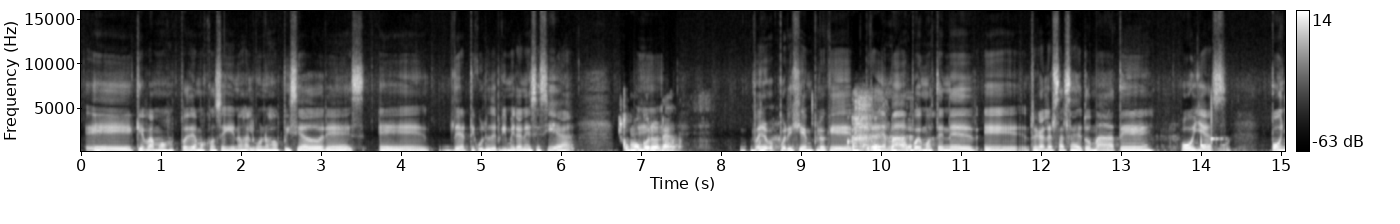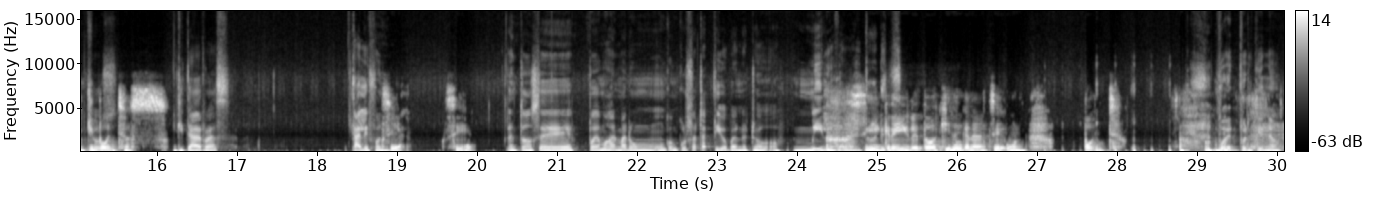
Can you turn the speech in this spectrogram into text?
eh, que vamos, podríamos conseguirnos algunos auspiciadores eh, de artículos de primera necesidad. Como Eh, Corona. Pero, por ejemplo, que pero además podemos tener, eh, regalar salsas de tomate, ollas, ponchos, ponchos. guitarras, calefón. Sí, sí. Entonces podemos armar un, un concurso atractivo para nuestros miles de Sí, auditores. increíble. Todos quieren ganarse un poncho. Bueno, ¿por qué no?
